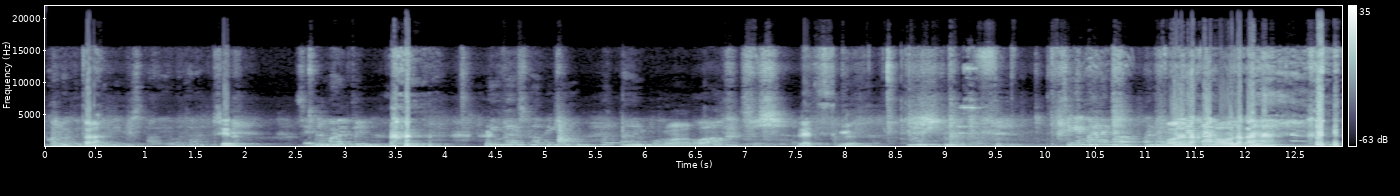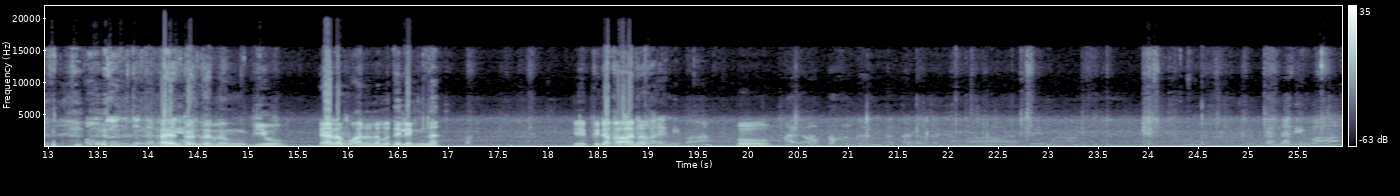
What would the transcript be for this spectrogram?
Kala mo Tara. nalilinis tayo. O, tara. Sino? Sino Martin? You guys coming home? What time? Wow. Wow. Let's go. Sige, Mare, ma ano? Mauna na, ingat, ha? mauna ka na. Ang ganda talaga. Ay, ang ganda ha? ng view. Kaya lang, ano na, madilim na. Yung pinaka ano. Pa rin, di ba? Oo. Ay, apakaganda talaga naman. Diba? Ganda, di ba?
